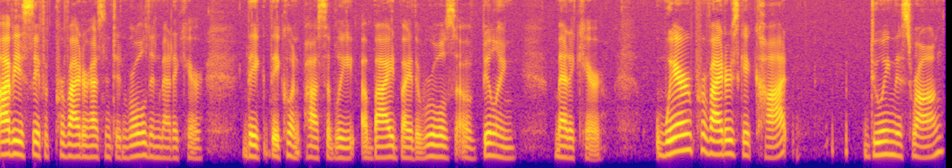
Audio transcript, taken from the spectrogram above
obviously, if a provider hasn't enrolled in Medicare, they, they couldn't possibly abide by the rules of billing Medicare. Where providers get caught doing this wrong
